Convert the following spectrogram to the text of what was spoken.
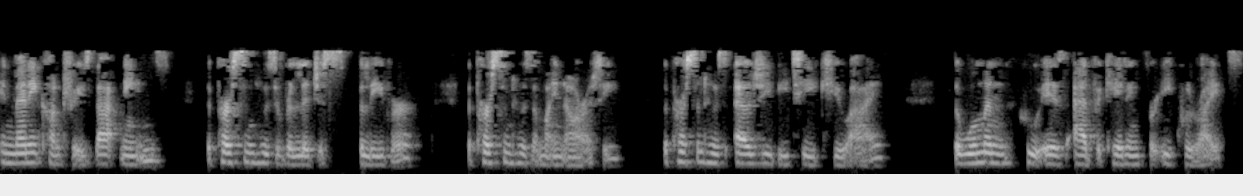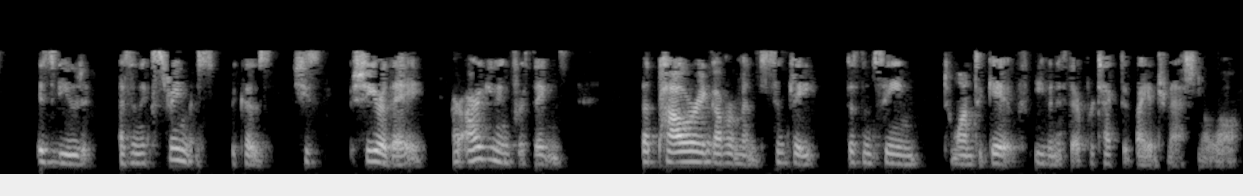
in many countries, that means the person who's a religious believer, the person who's a minority, the person who's LGBTQI, the woman who is advocating for equal rights is viewed as an extremist because she's, she or they are arguing for things that power in government simply doesn't seem to want to give, even if they're protected by international law.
